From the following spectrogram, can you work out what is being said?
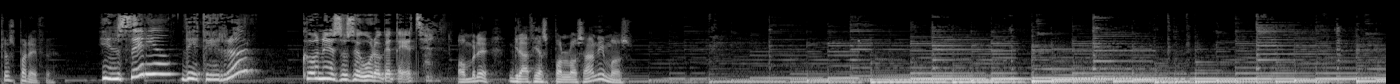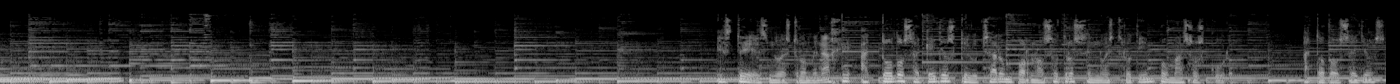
¿Qué os parece? ¿En serio? ¿De terror? Con eso seguro que te echan. Hombre, gracias por los ánimos. Este es nuestro homenaje a todos aquellos que lucharon por nosotros en nuestro tiempo más oscuro. A todos ellos,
